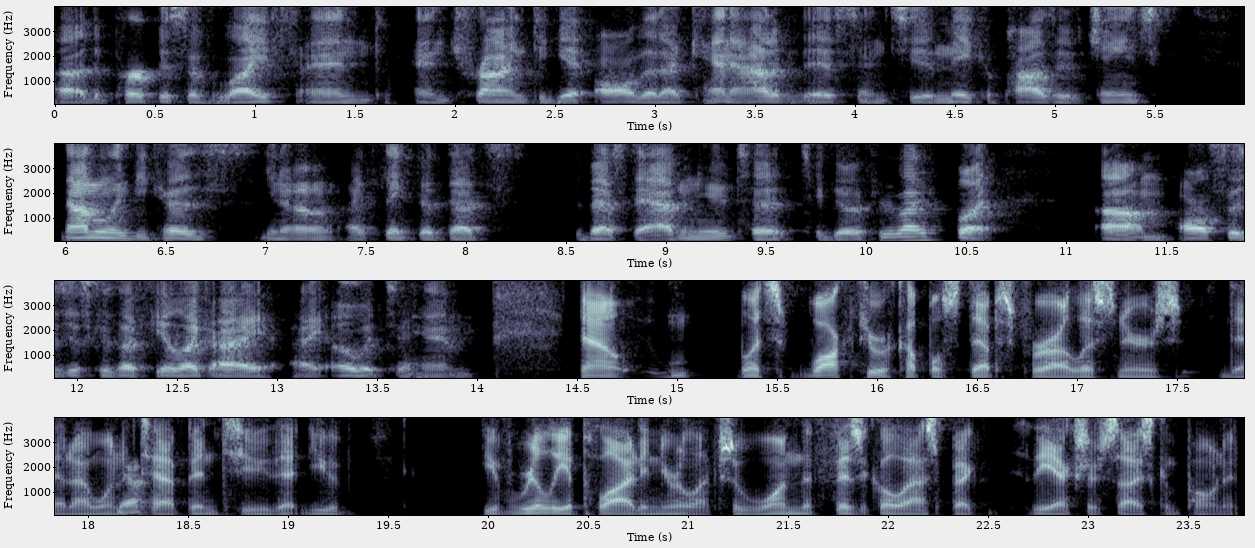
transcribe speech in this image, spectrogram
uh, the purpose of life and and trying to get all that I can out of this and to make a positive change. Not only because you know I think that that's the best avenue to to go through life, but um, also just because I feel like I I owe it to him. Now let's walk through a couple steps for our listeners that I want yeah. to tap into that you've you've really applied in your life. So one, the physical aspect, the exercise component.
